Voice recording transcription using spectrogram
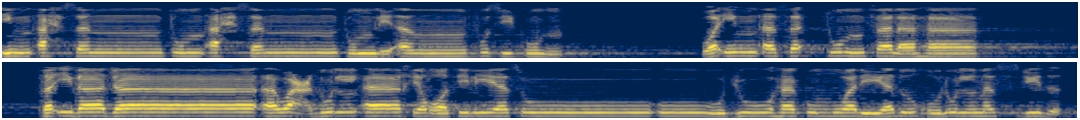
إِنْ أَحْسَنْتُمْ أَحْسَنْتُمْ لِأَنفُسِكُمْ وَإِنْ أَسَأْتُمْ فَلَهَا فَإِذَا جَاءَ وَعْدُ الْآخِرَةِ لِيَسُوءُوا وُجُوهَكُمْ وَلِيَدْخُلُوا الْمَسْجِدَ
